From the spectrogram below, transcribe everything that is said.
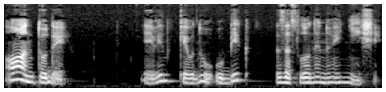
он туди. І він кивнув у бік заслоненої ніші.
